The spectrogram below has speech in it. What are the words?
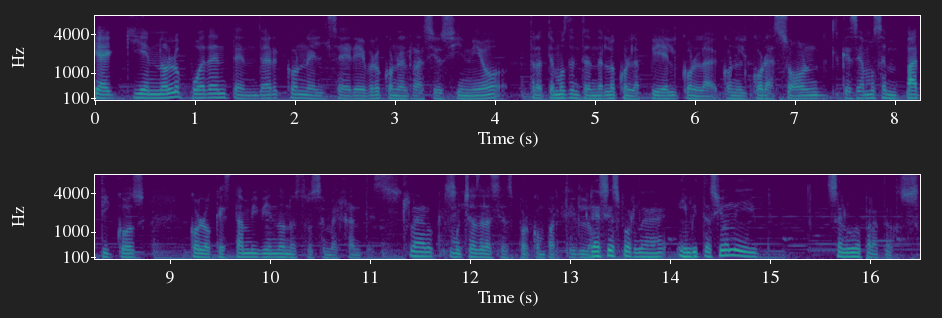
Que a quien no lo pueda entender con el cerebro, con el raciocinio, tratemos de entenderlo con la piel, con, la, con el corazón, que seamos empáticos con lo que están viviendo nuestros semejantes. Claro que sí. Muchas gracias por compartirlo. Gracias por la invitación y saludo para todos.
